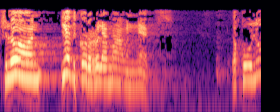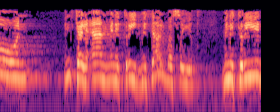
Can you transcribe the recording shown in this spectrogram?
شلون؟ يذكر علماء النفس. يقولون أنت الآن من تريد مثال بسيط. من تريد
